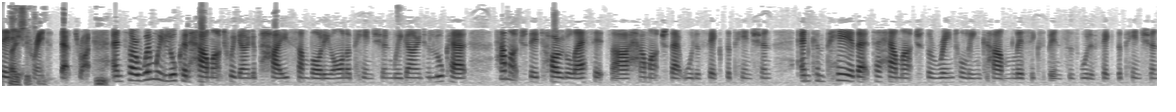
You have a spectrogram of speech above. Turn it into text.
their Basically. net rent. That's right. Mm. And so when we look at how much we're going to pay somebody on a pension, we're going to look at how much their total assets are, how much that would affect the pension, and compare that to how much the rental income, less expenses, would affect the pension.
